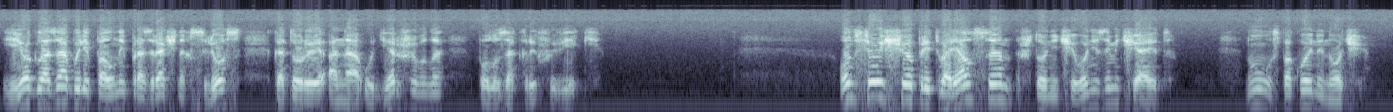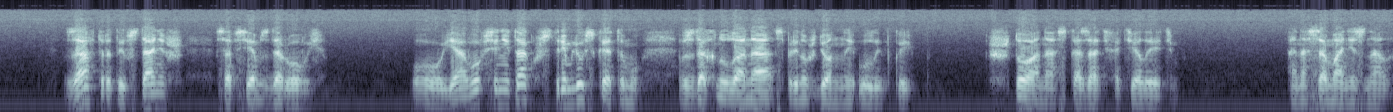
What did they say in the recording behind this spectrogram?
Ее глаза были полны прозрачных слез, которые она удерживала, полузакрыв веки. Он все еще притворялся, что ничего не замечает. «Ну, спокойной ночи. Завтра ты встанешь совсем здоровый». «О, я вовсе не так уж стремлюсь к этому», — вздохнула она с принужденной улыбкой. Что она сказать хотела этим? Она сама не знала.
